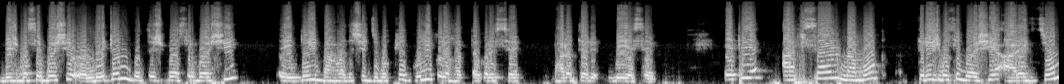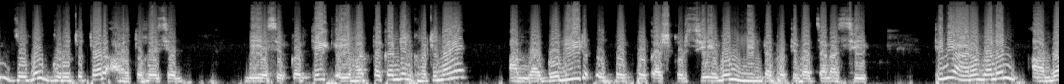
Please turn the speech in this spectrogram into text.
বিশ বছর বয়সী ও লিটন বত্রিশ বছর বয়সী এই দুই বাংলাদেশের যুবককে গুলি করে হত্যা করেছে ভারতের বিএসএফ। এতে আফসার নামক তিরিশ বছর বয়সী আরেকজন যুবক গুরুতর আহত হয়েছেন। বিএসএফ কর্তৃক এই হত্যাকাণ্ডের ঘটনায় আমরা গভীর উদ্বেগ প্রকাশ করছি এবং নিন্দা প্রতিবাদ জানাচ্ছি। তিনি আরও বলেন, আমরা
